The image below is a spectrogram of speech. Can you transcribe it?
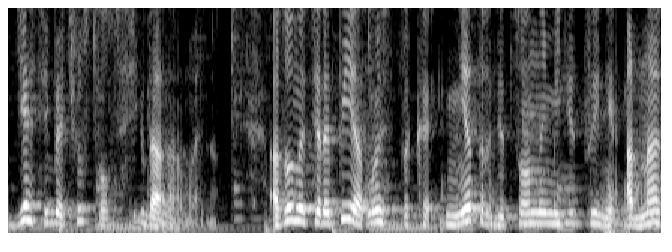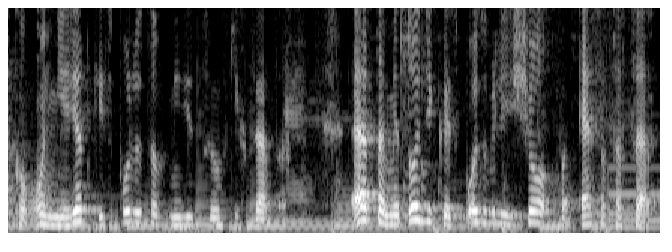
я себя чувствовал всегда нормально. Озонотерапия относится к нетрадиционной медицине, однако он нередко используется в медицинских центрах. Эта методика использовали еще в СССР.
